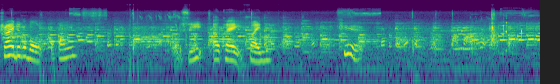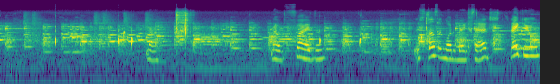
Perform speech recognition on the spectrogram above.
Try the boy, okay? Wanna see? Okay, fine. Here. Now. Now, fine. This doesn't want to make sense. Thank you.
